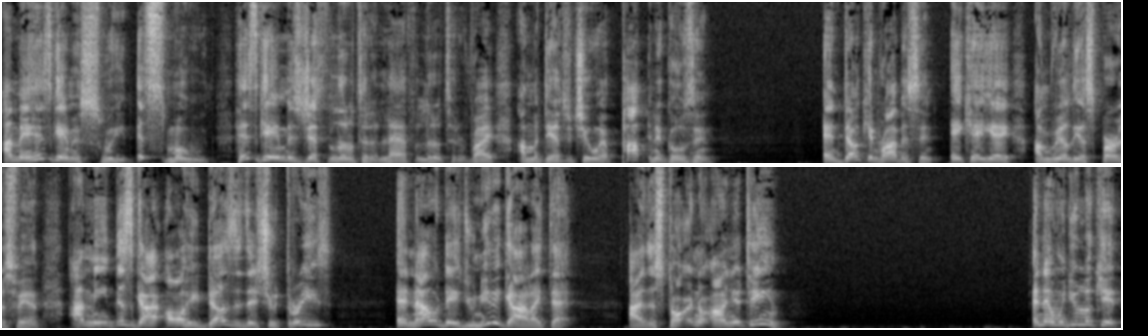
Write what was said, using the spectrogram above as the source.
I mean, his game is sweet. It's smooth. His game is just a little to the left, a little to the right. I'm gonna dance with you and pop, and it goes in. And Duncan Robinson, aka I'm really a Spurs fan. I mean, this guy, all he does is just shoot threes. And nowadays, you need a guy like that, either starting or on your team. And then when you look at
